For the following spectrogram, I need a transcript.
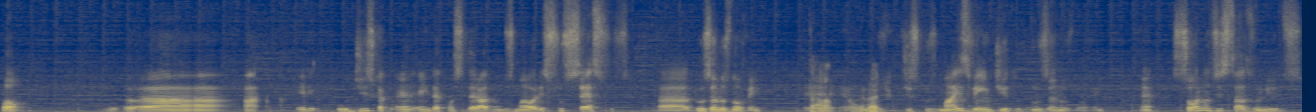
Bom, uh, ele, o disco é, ainda é considerado um dos maiores sucessos uh, dos anos 90. Tá, é, é um verdade. dos discos mais vendidos dos anos 90. Né? Só nos Estados Unidos,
